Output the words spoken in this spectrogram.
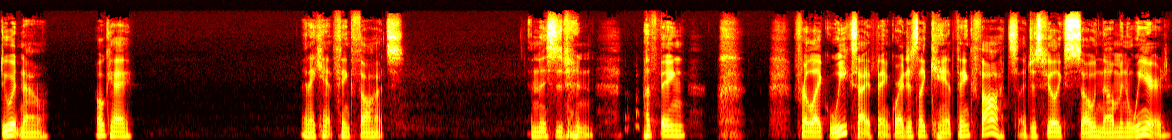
Do it now. Okay. And I can't think thoughts. And this has been a thing for like weeks, I think, where I just like can't think thoughts. I just feel like so numb and weird.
